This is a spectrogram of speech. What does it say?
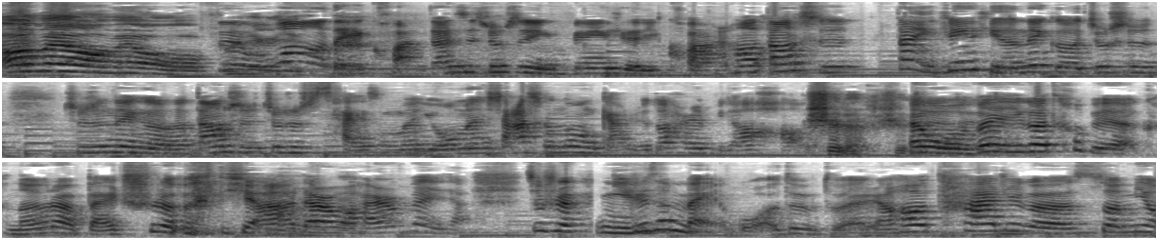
啊，没有没有，我对我忘了哪一款，但是就是 Infinity 的一款。然后当时，但 Infinity 的那个就是就是那个当时就是踩什么油门刹车那种感觉都还是比较好的。是的，是的。哎，我问一个特别可能有点白痴的问题啊，但是我还是问一下，就是你是在美国对不对？然后他这个算命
